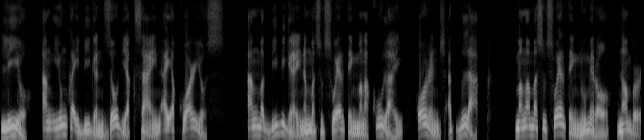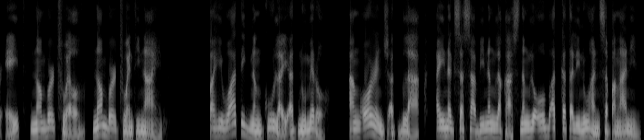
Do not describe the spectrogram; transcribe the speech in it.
Leo, ang iyong kaibigan zodiac sign ay Aquarius. Ang magbibigay ng masuswerteng mga kulay, orange at black. Mga masuswerteng numero, number 8, number 12, number 29. Pahiwatig ng kulay at numero. Ang orange at black ay nagsasabi ng lakas ng loob at katalinuhan sa panganib.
